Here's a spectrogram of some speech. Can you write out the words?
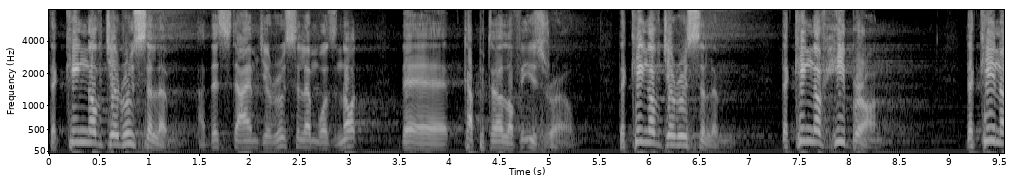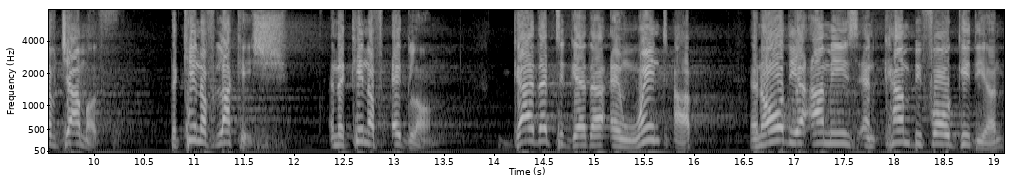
the king of Jerusalem, at this time, Jerusalem was not the capital of Israel, the king of Jerusalem, the king of Hebron, the king of Jarmuth, the king of Lachish, and the king of Eglon gathered together and went up, and all their armies and camped before Gibeon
